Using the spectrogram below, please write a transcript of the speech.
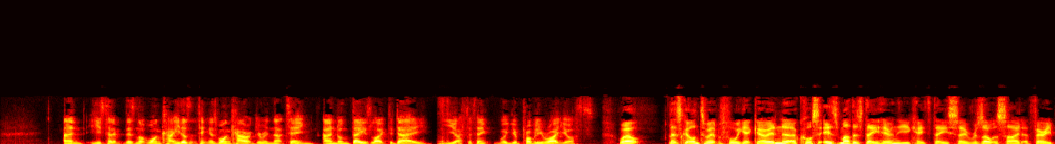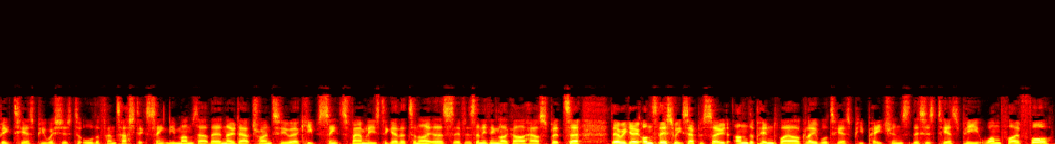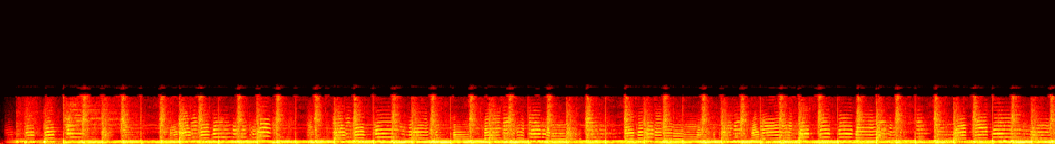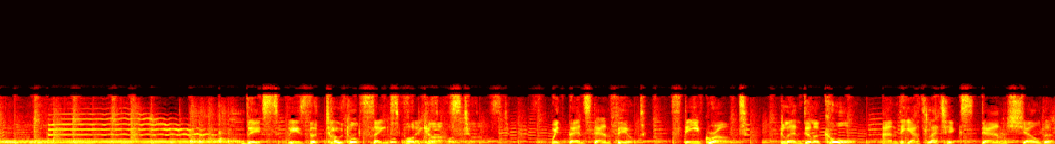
And he's telling there's not one he doesn't think there's one character in that team. And on days like today, you have to think, well, you're probably right, Jos. Well, let's get on to it before we get going. Uh, of course, it is Mother's Day here in the UK today, so result aside, a very big TSP wishes to all the fantastic saintly mums out there. No doubt trying to uh, keep Saints families together tonight, uh, if it's anything like our house. But uh, there we go. On to this week's episode, underpinned by our global TSP patrons. This is TSP 154. This is the Total Saints Podcast with Ben Stanfield, Steve Grant, Glenn Delacour, and the Athletic's Dan Sheldon.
